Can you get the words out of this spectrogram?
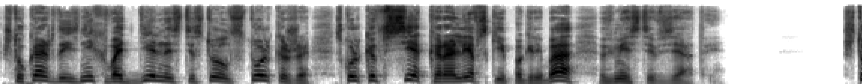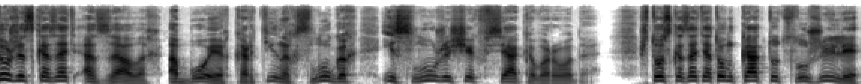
что каждый из них в отдельности стоил столько же, сколько все королевские погреба вместе взятые. Что же сказать о залах, обоях, картинах, слугах и служащих всякого рода? Что сказать о том, как тут служили,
